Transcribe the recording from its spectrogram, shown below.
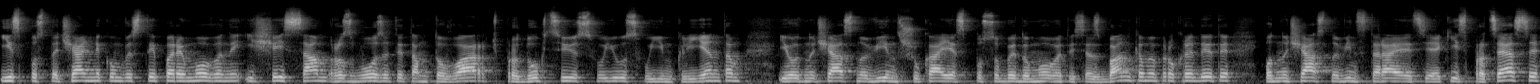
і з постачальником вести перемовини, і ще й сам розвозити там товар, продукцію свою своїм клієнтам. І одночасно він шукає способи домовитися з банками про кредити. Одночасно він старається якісь процеси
